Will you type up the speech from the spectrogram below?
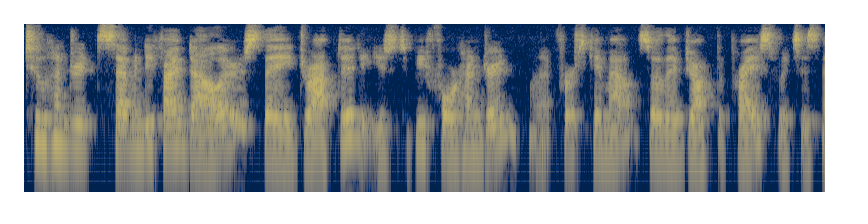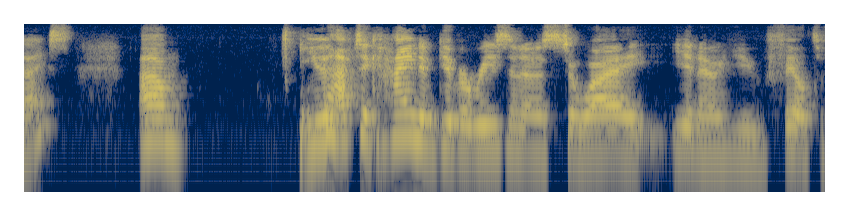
$275. They dropped it. It used to be 400 when it first came out, so they've dropped the price, which is nice. Um, you have to kind of give a reason as to why you know you failed to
